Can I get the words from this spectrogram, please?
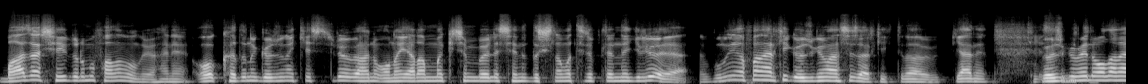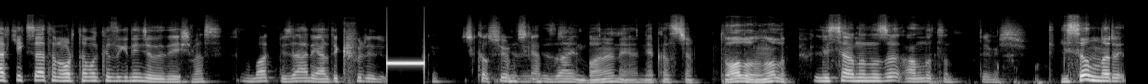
bazen şey durumu falan oluyor. Hani o kadını gözüne kestiriyor ve hani ona yaranmak için böyle seni dışlama triplerine giriyor ya. Bunu yapan erkek özgüvensiz erkektir abi. Yani özgüveni olan erkek zaten ortama kızı girince de değişmez. Bak bize her yerde küfür ediyor. Hiç kasıyormuş Biz, kendini. biz aynı bana ne ya ne kasacağım. Doğal olun oğlum. Lise anınızı anlatın demiş. Lise anıları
